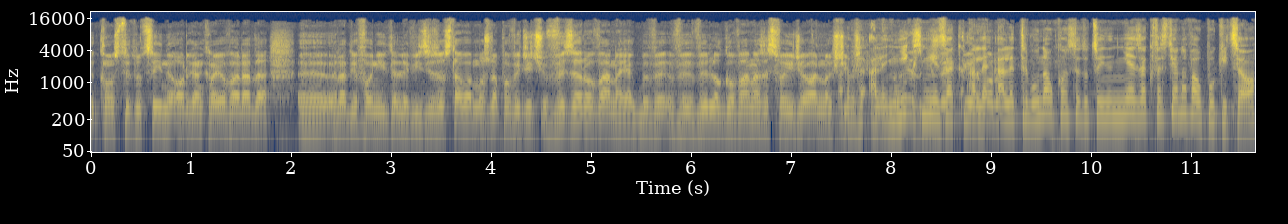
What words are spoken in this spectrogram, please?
y, konstytucyjny organ, Krajowa Rada y, Radiofonii i Telewizji została, można powiedzieć, wyzerowana, jakby wy, wy, wylogowana ze swojej działalności. No dobrze, ale nikt nie, zak- ale, ale Trybunał Konstytucyjny nie zakwestionował póki co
